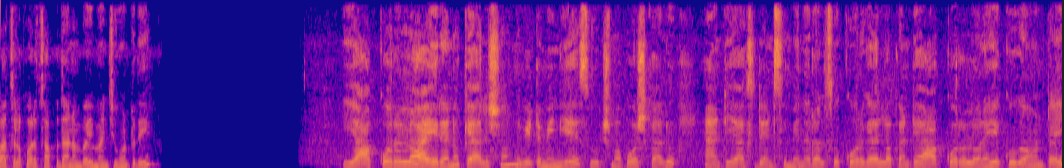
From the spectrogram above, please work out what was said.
బచ్చల కూర చప్పదనం పోయి మంచిగా ఉంటుంది. ఈ ఆకుకూరల్లో ఐరన్ కాల్షియం విటమిన్ ఏ సూక్ష్మ పోషకాలు యాంటీ ఆక్సిడెంట్స్ మినరల్స్ కూరగాయల్లో కంటే ఆకుకూరల్లోనే ఎక్కువగా ఉంటాయి.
